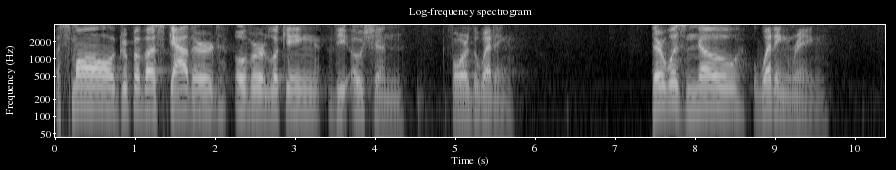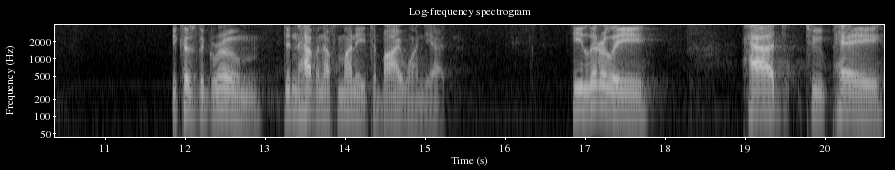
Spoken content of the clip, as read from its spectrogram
a small group of us gathered overlooking the ocean for the wedding. There was no wedding ring because the groom didn't have enough money to buy one yet. He literally had to pay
